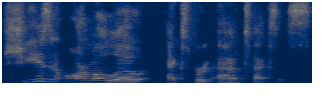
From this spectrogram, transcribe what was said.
She is an RMLO expert out of Texas.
